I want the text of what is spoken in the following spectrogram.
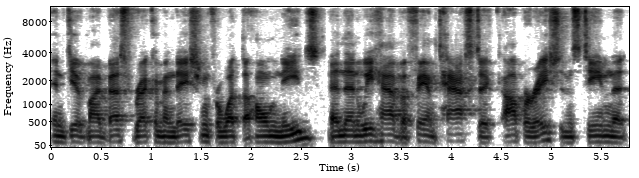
and give my best recommendation for what the home needs. And then we have a fantastic operations team that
